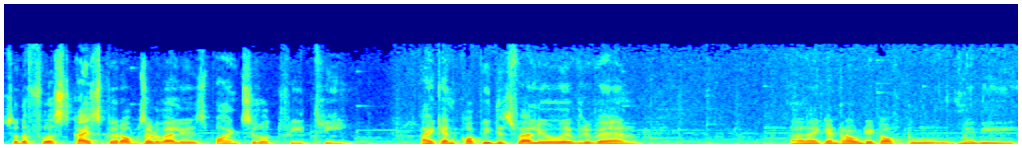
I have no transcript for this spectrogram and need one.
So the first chi-square observed value is 0.033. I can copy this value everywhere and I can round it off to maybe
